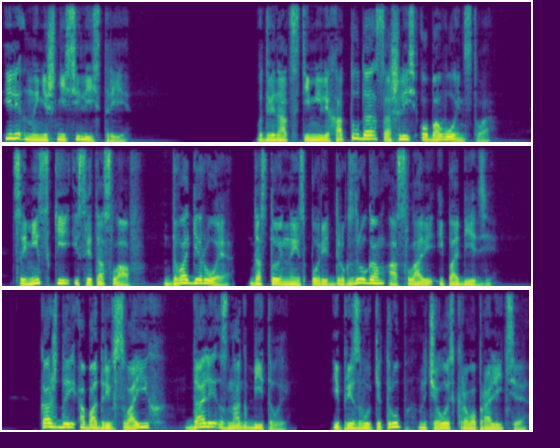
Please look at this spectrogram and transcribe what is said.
или нынешней Силистрии. В 12 милях оттуда сошлись оба воинства – Цимиский и Святослав, два героя, достойные спорить друг с другом о славе и победе. Каждый, ободрив своих, дали знак битвы – и при звуке труп началось кровопролитие.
